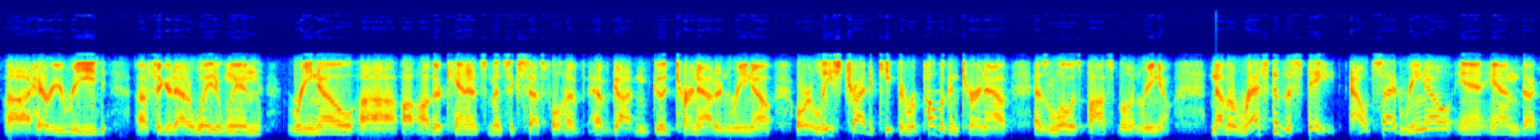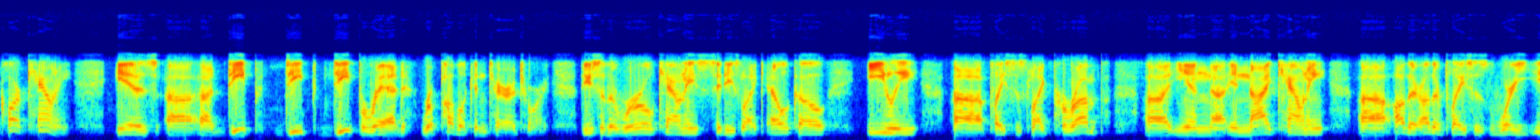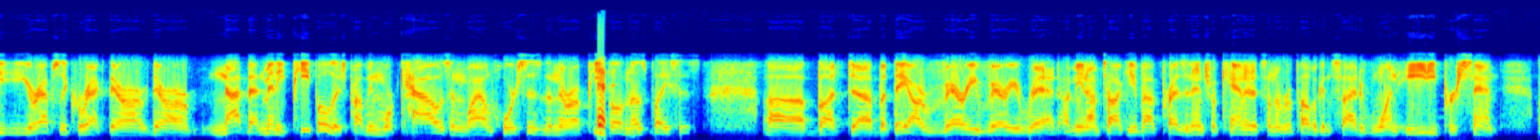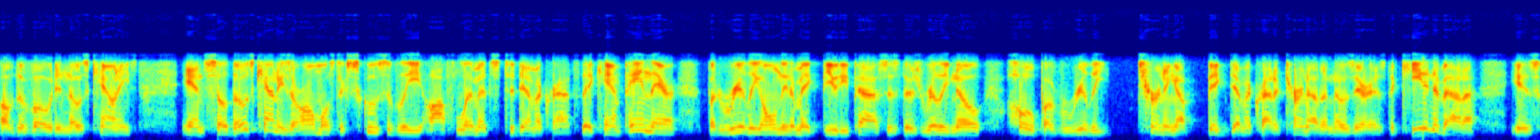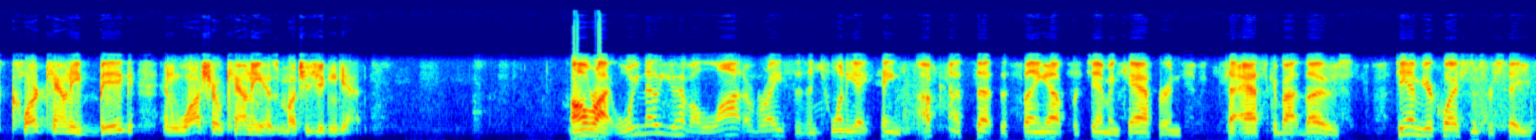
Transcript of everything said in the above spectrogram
Uh, Harry Reid uh, figured out a way to win Reno. Uh, other candidates have been successful, have have gotten good turnout in Reno, or at least tried to keep the Republican turnout as low as possible in Reno. Now, the rest of the state, outside Reno and, and uh, Clark County, is uh, a deep, deep, deep red Republican territory. These are the rural counties, cities like Elko, Ely, uh, places like Pahrump, uh, in uh, in Nye County, uh, other other places where y- you're absolutely correct. There are there are not that many people. There's probably more cows and wild horses than there are people in those places. Uh, but uh, but they are very very red. I mean, I'm talking about presidential candidates on the Republican side have won 80% of the vote in those counties. And so those counties are almost exclusively off limits to Democrats. They campaign there, but really only to make beauty passes. There's really no hope of really turning up big Democratic turnout in those areas. The key to Nevada is Clark County big and Washoe County as much as you can get. All right. Well, we know you have a lot of races in 2018. I've kind of set this thing up for Tim and Catherine to ask about those. Tim, your questions for Steve.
